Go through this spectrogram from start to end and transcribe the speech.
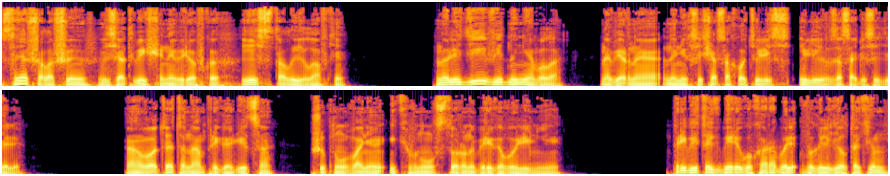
Стоят шалаши, висят вещи на веревках, есть столы и лавки. Но людей видно не было. Наверное, на них сейчас охотились или в засаде сидели. «А вот это нам пригодится», — шепнул Ваня и кивнул в сторону береговой линии. Прибитый к берегу корабль выглядел таким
